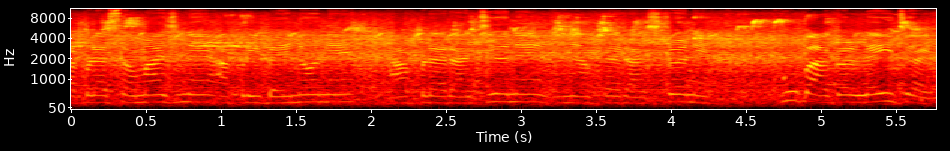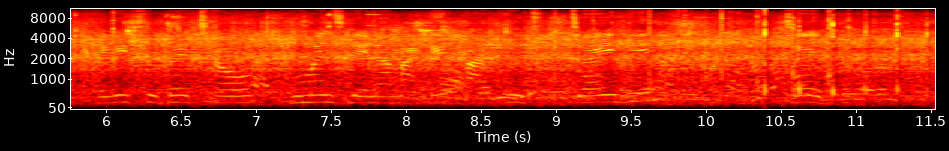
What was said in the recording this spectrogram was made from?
આપણા સમાજને, આપણી બહેનોને આપણા રાજ્યને અને આપણા રાષ્ટ્રને ખૂબ આગળ લઈ જાય એવી શુભેચ્છાઓ વુમન્સ ડેના માટે પાઠવું છું. જય હિન્દ. જય ભારત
